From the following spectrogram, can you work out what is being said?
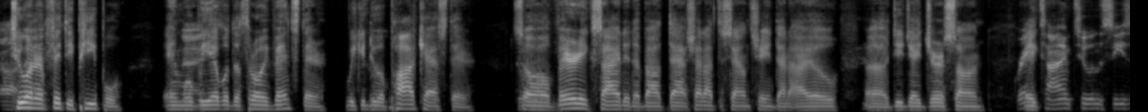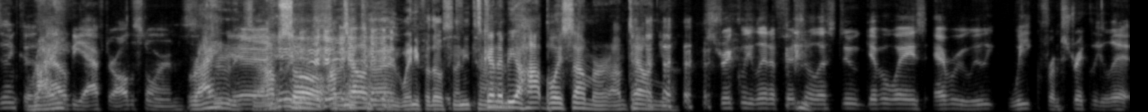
Oh, nice. 250 people. and we'll be able to throw events there. We could do a podcast there. So very excited about that. Shout out to soundchain.io, uh, DJ Jerson. Great Like- time too in the season because Right? that'll be after all the storms. Right? Yeah. I'm so- I'm telling you, times, waiting for those sunny times. It's gonna be a hot boy summer. I'm telling you. Strictly Lit official. Let's do giveaways every week week from Strictly Lit.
